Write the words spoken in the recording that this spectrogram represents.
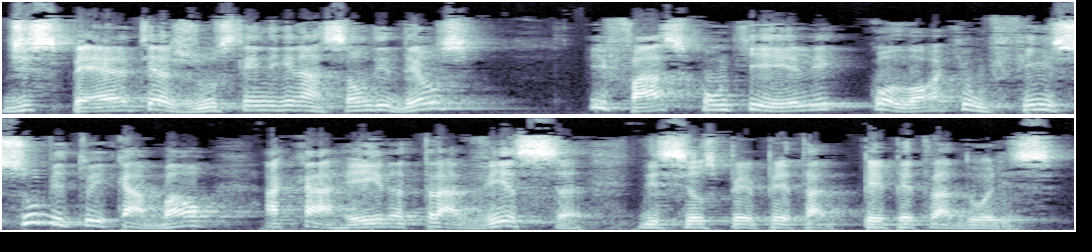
desperte a justa indignação de Deus e faz com que ele coloque um fim súbito e cabal à carreira travessa de seus perpetradores.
